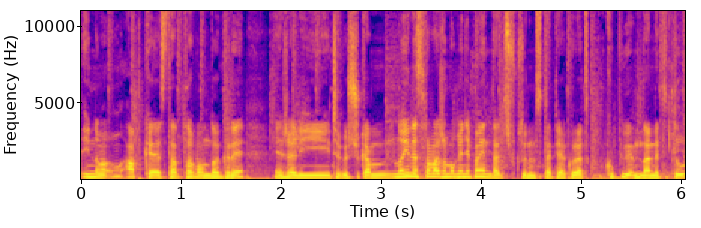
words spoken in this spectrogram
inną apkę startową do gry, jeżeli czegoś szukam. No inna sprawa, że mogę nie pamiętać, w którym sklepie akurat kupiłem dany tytuł,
